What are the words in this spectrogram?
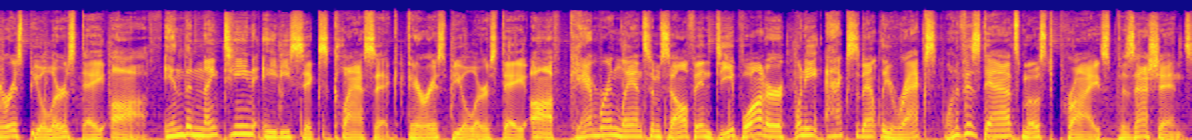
Ferris Bueller's Day Off. In the 1986 classic, Ferris Bueller's Day Off, Cameron lands himself in deep water when he accidentally wrecks one of his dad's most prized possessions,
